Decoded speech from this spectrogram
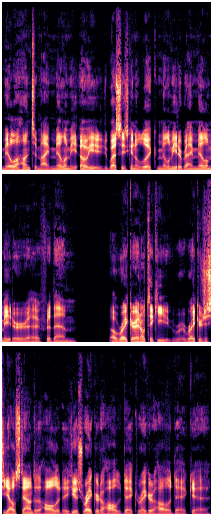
Millihunt by millimeter. Oh, he, Wesley's going to look millimeter by millimeter uh, for them. Oh, Riker, I don't think he, Riker just yells down to the holodeck. He goes, Riker to holodeck, Riker to holodeck. Uh,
